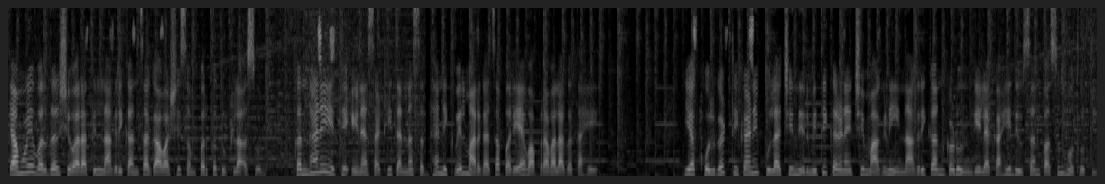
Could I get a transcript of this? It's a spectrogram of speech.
त्यामुळे वर्दर शिवारातील नागरिकांचा गावाशी संपर्क तुटला असून कंधाणे येथे येण्यासाठी त्यांना सध्या निकवेल मार्गाचा पर्याय वापरावा लागत आहे. या खोलगट ठिकाणी पुलाची निर्मिती करण्याची मागणी नागरिकांकडून गेल्या काही दिवसांपासून होत होती.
